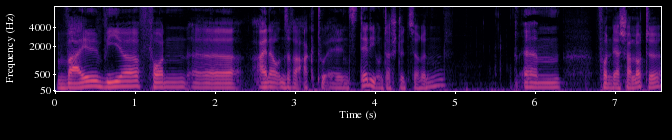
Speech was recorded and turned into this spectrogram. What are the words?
weil wir von äh, einer unserer aktuellen Steady-Unterstützerinnen ähm, von der Charlotte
